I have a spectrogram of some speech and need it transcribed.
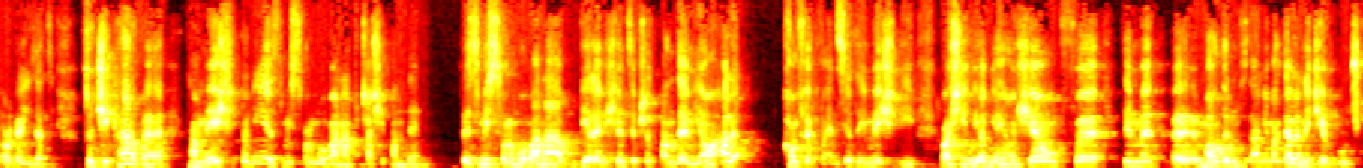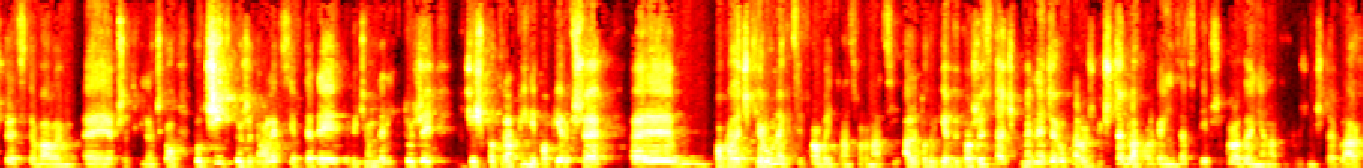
organizacji. Co ciekawe, ta myśl to nie jest myśl sformułowana w czasie pandemii. To jest myśl sformułowana wiele miesięcy przed pandemią, ale konsekwencje tej myśli właśnie ujawniają się w tym e, mądrym zdaniu Magdaleny Dziewguć, które cytowałem e, przed chwileczką, bo ci, którzy tę lekcję wtedy wyciągnęli, którzy gdzieś potrafili po pierwsze pokazać kierunek cyfrowej transformacji, ale po drugie wykorzystać menedżerów na różnych szczeblach organizacji, przeprowadzenia na tych różnych szczeblach,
